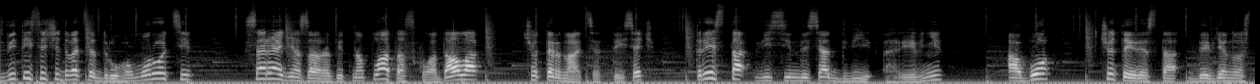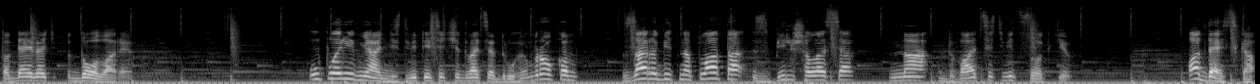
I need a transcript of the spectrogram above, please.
2022 році середня заробітна плата складала 14 тисяч 382 гривні або 499 доларів. У порівнянні з 2022 роком заробітна плата збільшилася на 20%. Одеська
